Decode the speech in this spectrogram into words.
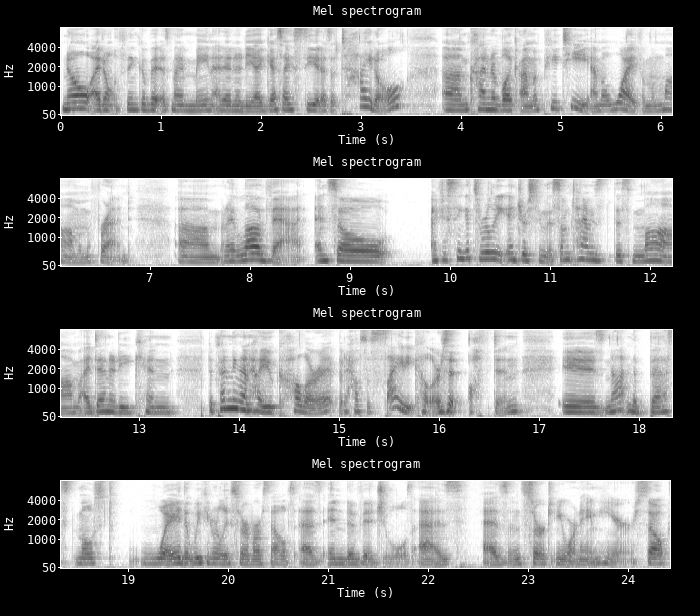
No, I don't think of it as my main identity. I guess I see it as a title, um, kind of like I'm a PT, I'm a wife, I'm a mom, I'm a friend. Um, and I love that. And so, I just think it's really interesting that sometimes this mom identity can, depending on how you color it, but how society colors it often, is not in the best, most way that we can really serve ourselves as individuals, as as insert your name here. So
